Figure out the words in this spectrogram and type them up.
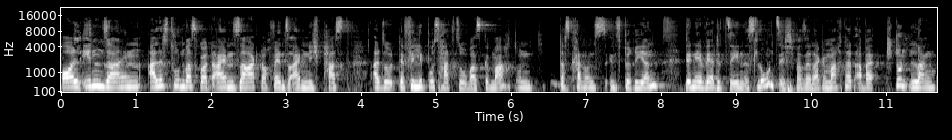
All in sein, alles tun, was Gott einem sagt, auch wenn es einem nicht passt. Also der Philippus hat sowas gemacht und das kann uns inspirieren, denn ihr werdet sehen, es lohnt sich, was er da gemacht hat, aber stundenlang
